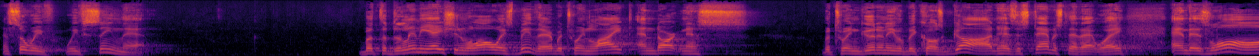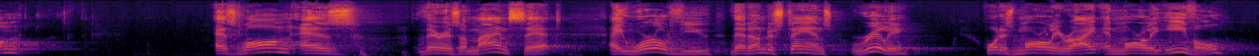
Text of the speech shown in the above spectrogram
And so we've, we've seen that. But the delineation will always be there between light and darkness, between good and evil, because God has established that that way. And as long as long as there is a mindset, a worldview that understands really what is morally right and morally evil,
